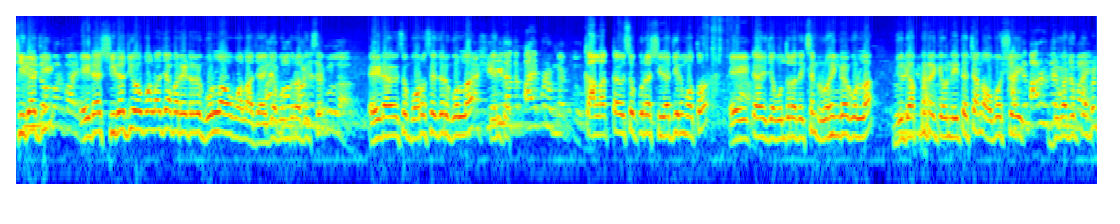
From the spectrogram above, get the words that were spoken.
সিরাজি। এইটা কর এইটা সিরাজিও বলা যায় আবার এটার গোল্লাও বলা যায়। যে বন্ধুরা দেখছেন এইটা হচ্ছে বড় সাইজের গোল্লা কিন্তু কালারটা হচ্ছে পুরো সিরাজির মতো। এইটা এই যে বন্ধুরা দেখছেন রোহিঙ্গা গোল্লা। যদি আপনারা কেউ নিতে চান অবশ্যই আজকে 1200 টাকা যোগাযোগ করবেন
